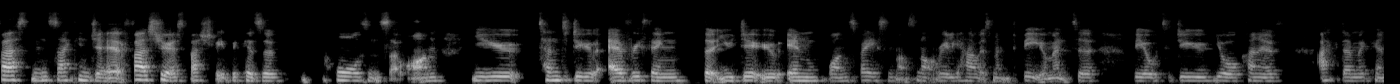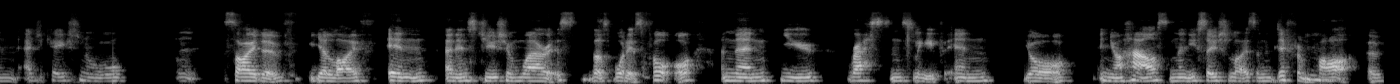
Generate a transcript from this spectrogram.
first and second year, first year especially because of halls and so on, you tend to do everything that you do in one space, and that's not really how it's meant to be. You're meant to be able to do your kind of academic and educational mm, side of your life in an institution where it's that's what it's for and then you rest and sleep in your in your house and then you socialize in a different mm. part of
